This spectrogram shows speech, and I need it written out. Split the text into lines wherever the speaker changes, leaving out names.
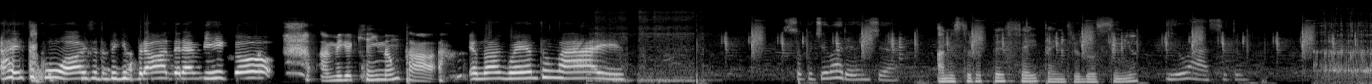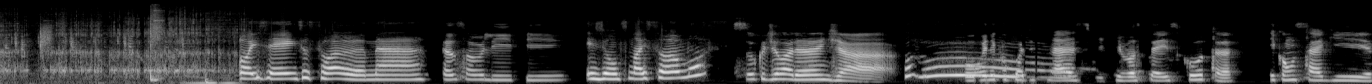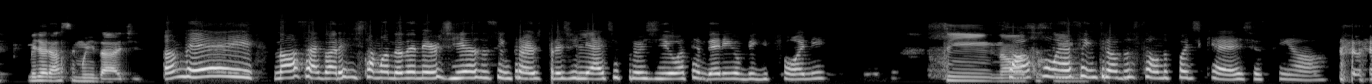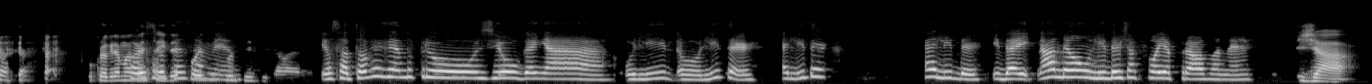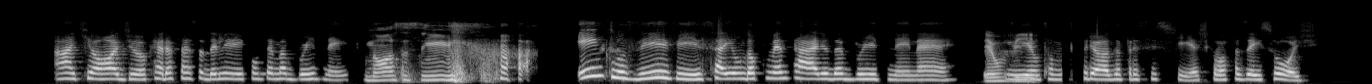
Ai, eu tô com ódio do Big Brother, amigo!
Amiga, quem não tá?
Eu não aguento mais!
Suco de laranja
A mistura perfeita entre o docinho
e o ácido.
Oi, gente, eu sou a Ana.
Eu sou o Lipe.
E juntos nós somos.
Suco de laranja!
Uhul!
O único podcast que você escuta e consegue melhorar sua imunidade.
Amei! Nossa, agora a gente tá mandando energias assim pra, pra Juliette e pro Gil atenderem o Big Fone.
Sim, nossa.
Só com
sim.
essa introdução do podcast, assim, ó.
O programa
Força
vai sair depois, inclusive, galera.
Eu só tô vivendo pro Gil ganhar o, li o líder. É líder? É líder. E daí. Ah, não, o líder já foi a prova, né?
Já.
Ai, que ódio. Eu quero a festa dele com o tema Britney.
Nossa, sim.
Inclusive, saiu um documentário da Britney, né?
Eu vi.
E eu tô muito curiosa pra assistir. Acho que eu vou fazer isso hoje.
